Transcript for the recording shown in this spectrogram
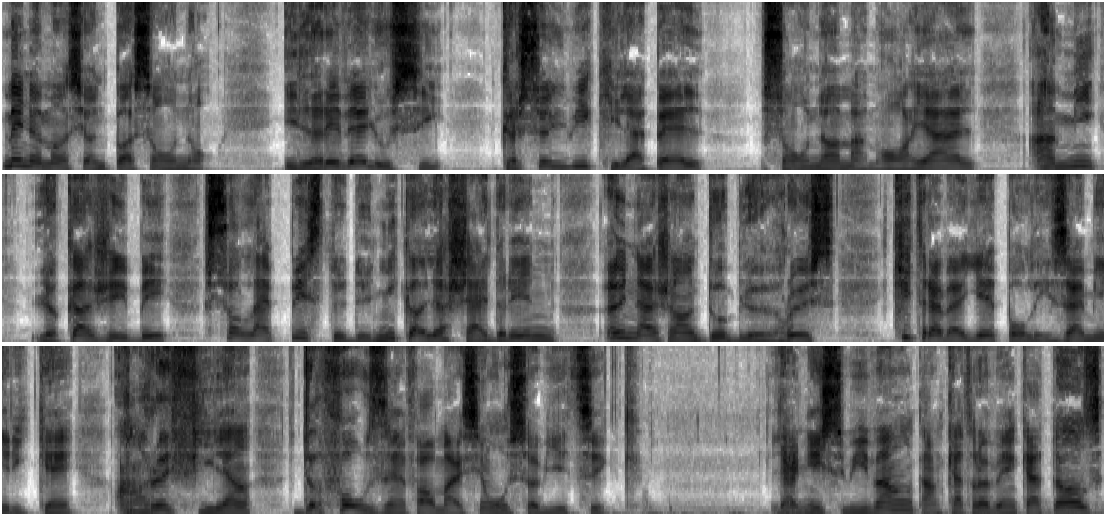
mais ne mentionne pas son nom. Il révèle aussi que celui qu'il appelle son homme à Montréal, a mis le KGB sur la piste de Nicolas Chadrin, un agent double russe qui travaillait pour les Américains en refilant de fausses informations aux Soviétiques. L'année suivante, en 94,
